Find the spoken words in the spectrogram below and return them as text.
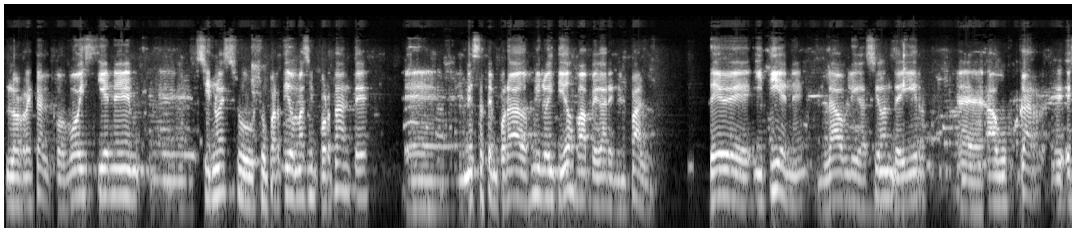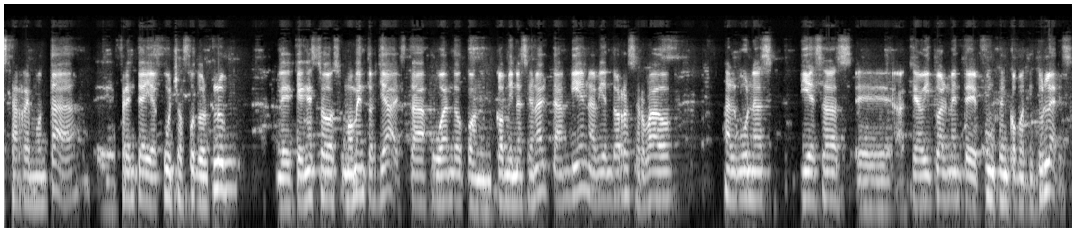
lo recalco, Boys tiene, si no es su, su partido más importante, en esta temporada 2022 va a pegar en el palo debe y tiene la obligación de ir eh, a buscar eh, esta remontada eh, frente a Ayacucho Fútbol Club, que en estos momentos ya está jugando con, con Binacional, también habiendo reservado algunas piezas que habitualmente fungen como titulares.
